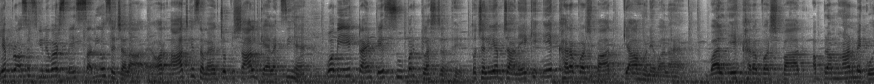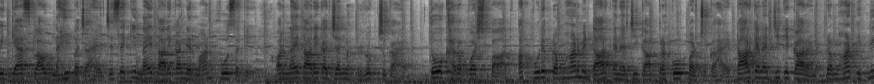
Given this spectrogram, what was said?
यह प्रोसेस यूनिवर्स में सदियों से चला आ रहा है और आज के समय जो विशाल गैलेक्सी हैं, वो भी एक टाइम पे सुपर क्लस्टर थे। तो चलिए अब जाने कि एक खरब वर्ष बाद क्या होने वाला है। वेल एक खरब वर्ष बाद अब ब्रह्मांड में कोई गैस क्लाउड नहीं बचा है, जिससे कि नए तारे का निर्माण हो सके। और नए तारे का जन्म रुक चुका है। दो खरब वर्ष बाद अब पूरे ब्रह्मांड में डार्क एनर्जी का प्रकोप पड़ चुका है। डार्क एनर्जी के कारण ब्रह्मांड इतनी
